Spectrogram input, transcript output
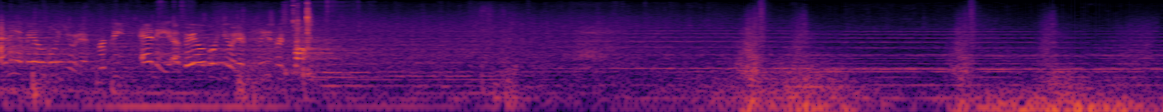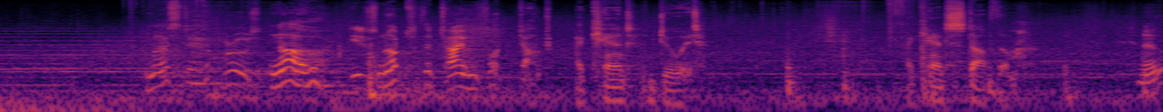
Any available unit. Repeat, any available unit. Please respond. Master Bruce, now is not the time for doubt. I can't do it. I can't stop them. No,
